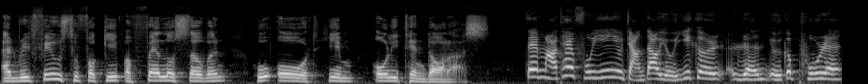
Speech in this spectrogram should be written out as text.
and refused to forgive a fellow servant who owed him only $10. 在马太福音又讲到，有一个人，有一个仆人，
